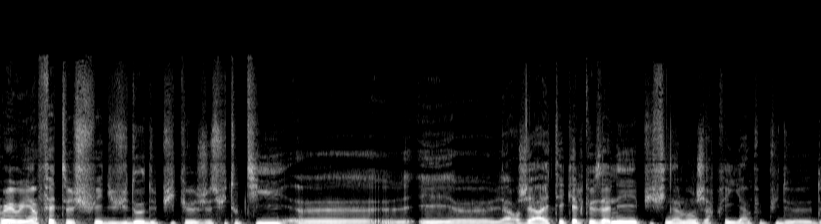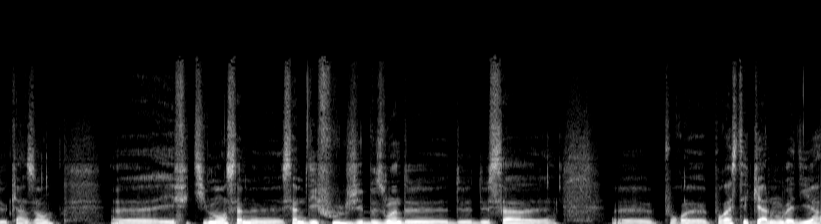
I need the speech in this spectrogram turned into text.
Oui, oui, en fait, je fais du judo depuis que je suis tout petit. Euh, et euh, alors, j'ai arrêté quelques années et puis finalement, j'ai repris il y a un peu plus de, de 15 ans. Euh, et effectivement, ça me, ça me défoule. J'ai besoin de, de ça pour, pour rester calme, on va dire.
